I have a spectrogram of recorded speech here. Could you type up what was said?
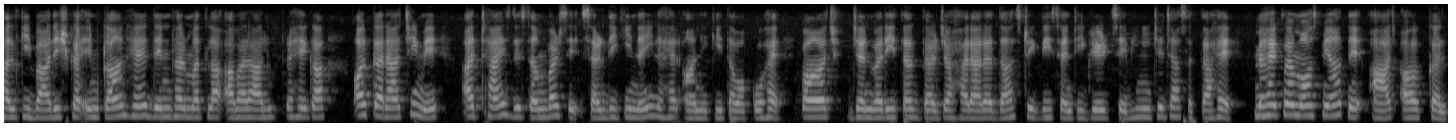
हल्की बारिश का इम्कान है। दिन भर मतला अबर आलूद रहेगा और कराची में 28 दिसंबर से सर्दी की नई लहर आने की तो है। पाँच जनवरी तक दर्जा हरारत दस डिग्री सेंटीग्रेड से भी नीचे जा सकता है। महकमा मौसमियात ने आज और कल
